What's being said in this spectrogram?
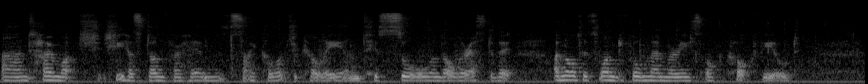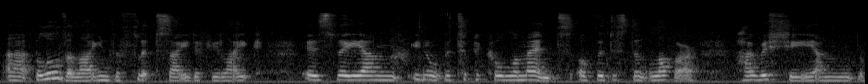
and how much she has done for him psychologically and his soul and all the rest of it, and all his wonderful memories of Cockfield. Uh, below the line, the flip side, if you like, is the, um, you know, the typical lament of the distant lover. How is she? And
